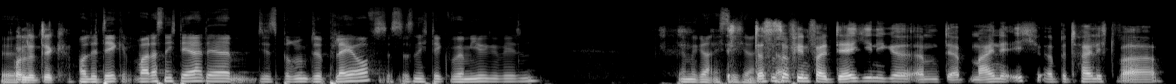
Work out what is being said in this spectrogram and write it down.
äh, Olle Dick. Olle Dick. War das nicht der, der dieses berühmte Playoffs? Ist das nicht Dick Vermeil gewesen? Bin mir gar nicht sicher. Das ist auf jeden Fall derjenige, ähm, der, meine ich, äh, beteiligt war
